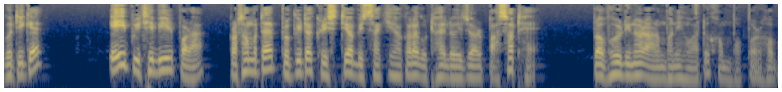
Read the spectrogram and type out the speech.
গতিকে এই পৃথিৱীৰ পৰা প্ৰথমতে প্ৰকৃত খ্ৰীষ্টীয় বিশ্বাসীসকলক উঠাই লৈ যোৱাৰ পাছতহে প্ৰভুৰ দিনৰ আৰম্ভণি হোৱাটো সম্ভৱপৰ হ'ব।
